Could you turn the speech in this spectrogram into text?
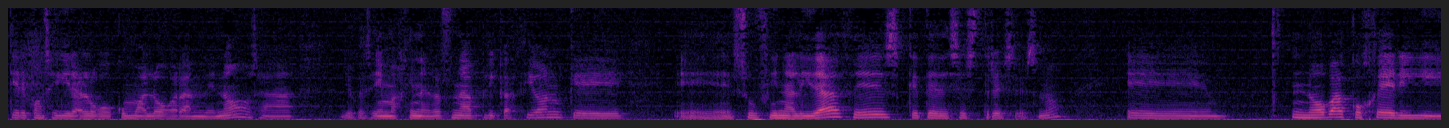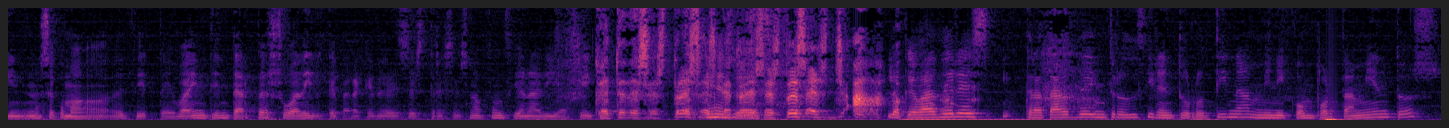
quiere conseguir algo como a lo grande, ¿no? O sea, yo que sé, imaginaros una aplicación que eh, su finalidad es que te desestreses, ¿no? Eh, no va a coger y no sé cómo decirte, va a intentar persuadirte para que te desestreses, no funcionaría así. Que te desestreses, que te desestreses ya. Lo que va a hacer es tratar de introducir en tu rutina mini comportamientos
